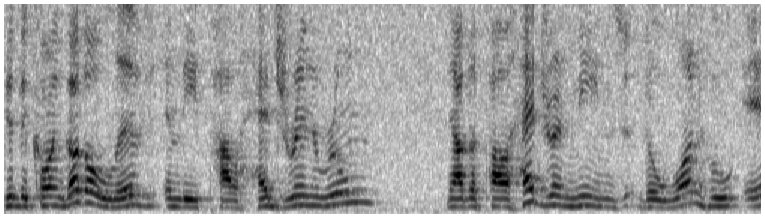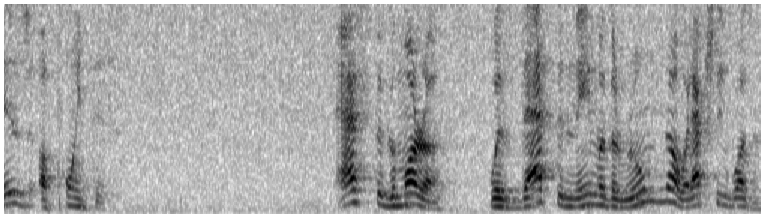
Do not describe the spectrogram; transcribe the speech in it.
did the Kohen Gadol live in the Palhedrin room? Now the Palhedrin means the one who is appointed. Ask the Gemara, was that the name of the room? No, it actually wasn't.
